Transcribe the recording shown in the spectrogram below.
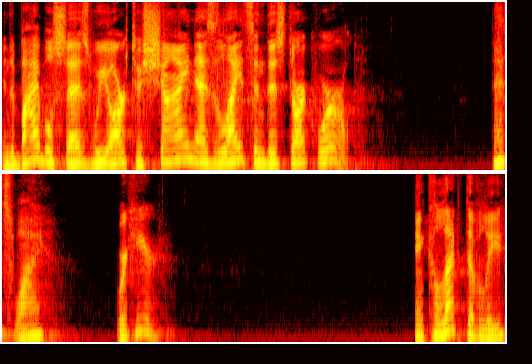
And the Bible says we are to shine as lights in this dark world. That's why we're here. And collectively,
